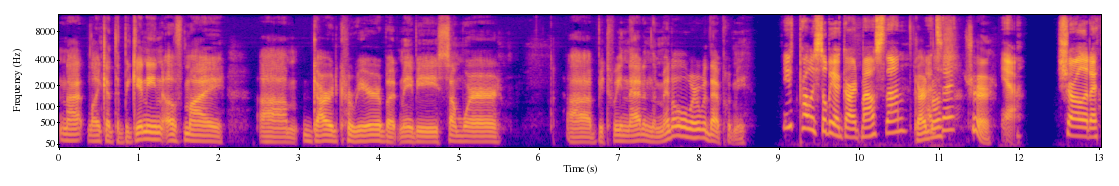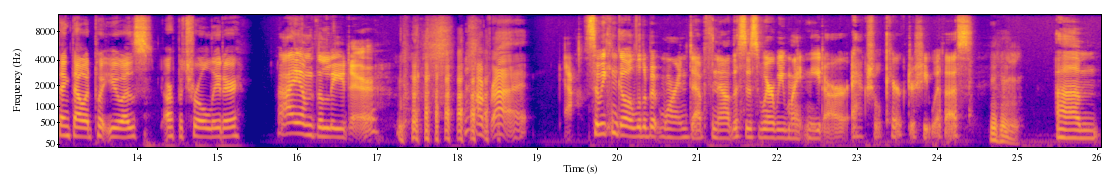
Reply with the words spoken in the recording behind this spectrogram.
not like at the beginning of my um, guard career, but maybe somewhere uh, between that and the middle. Where would that put me? You'd probably still be a guard mouse then. Guard I'd mouse? say. Sure. Yeah. Charlotte, I think that would put you as our patrol leader. I am the leader. All right. Yeah. So we can go a little bit more in depth now. This is where we might need our actual character sheet with us. Mhm. Um,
